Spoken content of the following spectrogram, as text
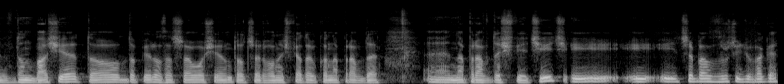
w Donbasie, to dopiero zaczęło się to czerwone światełko naprawdę, e, naprawdę świecić. I, i, I trzeba zwrócić uwagę,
